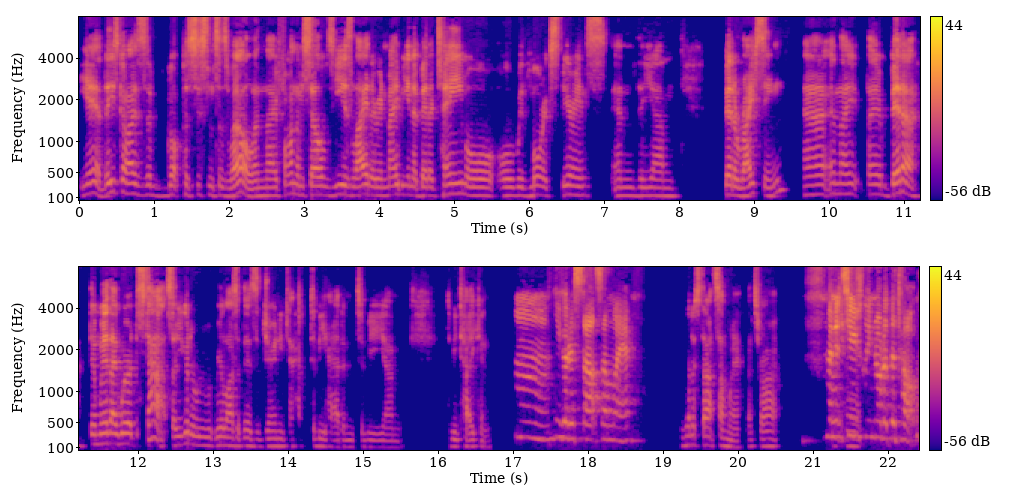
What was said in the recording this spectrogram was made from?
yeah, these guys have got persistence as well, and they find themselves years later in maybe in a better team or or with more experience and the um, better racing, uh, and they they're better than where they were at the start. So you've got to realize that there's a journey to have, to be had and to be um, to be taken. Mm, you got to start somewhere. You've got to start somewhere. That's right. And it's usually not at the top.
